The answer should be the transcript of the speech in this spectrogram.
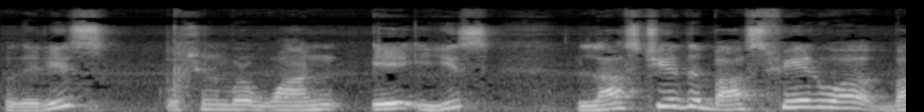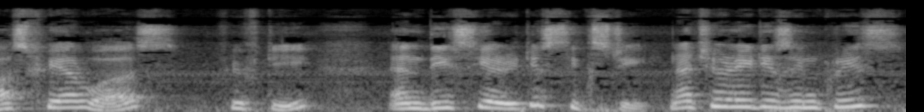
So there is question number 1a is last year the bus fare was bus fare was 50 and this year it is 60 naturally it is increase.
